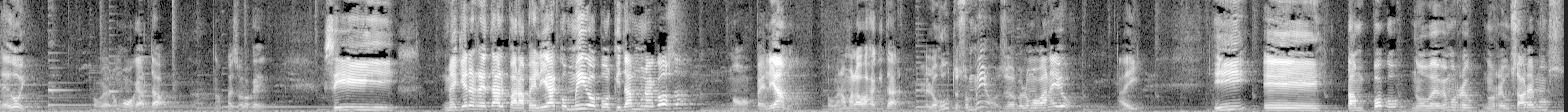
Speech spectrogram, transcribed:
te doy. Porque no me voy a quedar dado. No, eso es lo que... Si me quieres retar para pelear conmigo por quitarme una cosa, nos peleamos, porque no me la vas a quitar. Es lo justo, eso es mío, eso lo gané yo. Ahí. Y eh, tampoco nos debemos, nos rehusaremos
